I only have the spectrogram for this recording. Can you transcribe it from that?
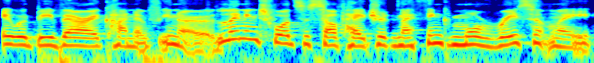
it would be very kind of, you know, leaning towards the self-hatred. And I think more recently,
